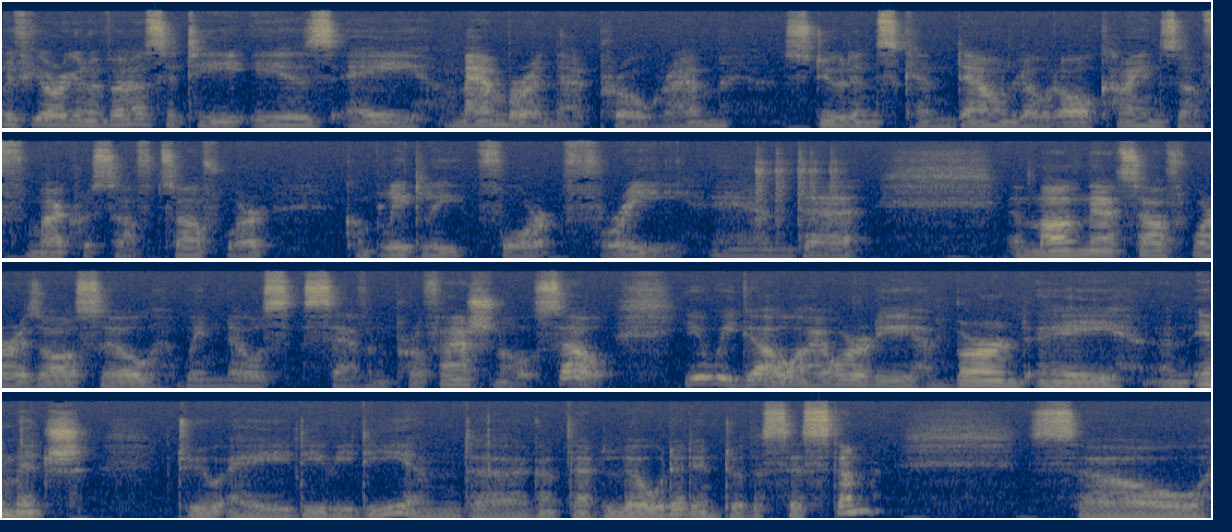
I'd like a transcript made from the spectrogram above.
if your university is a member in that program, students can download all kinds of Microsoft software completely for free. And uh, among that software is also Windows 7 Professional. So here we go. I already burned a an image to a DVD and uh, got that loaded into the system. So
